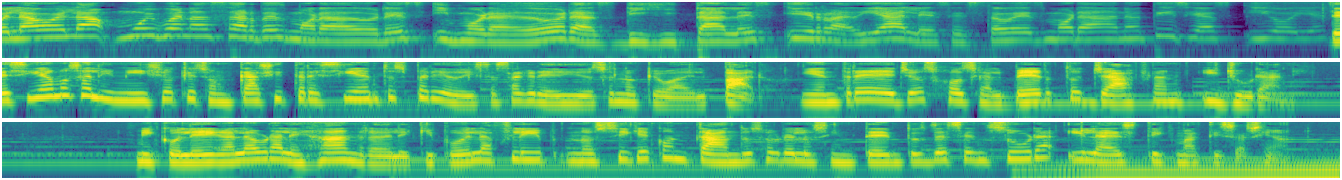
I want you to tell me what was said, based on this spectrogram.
Hola, hola, muy buenas tardes moradores y moradoras digitales y radiales. Esto es Morada Noticias y hoy es... Decíamos al inicio que son casi 300 periodistas agredidos en lo que va del paro, y entre ellos José Alberto, Jafran y Yurani. Mi colega Laura Alejandra del equipo de la Flip nos sigue contando sobre los intentos de censura y la estigmatización.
